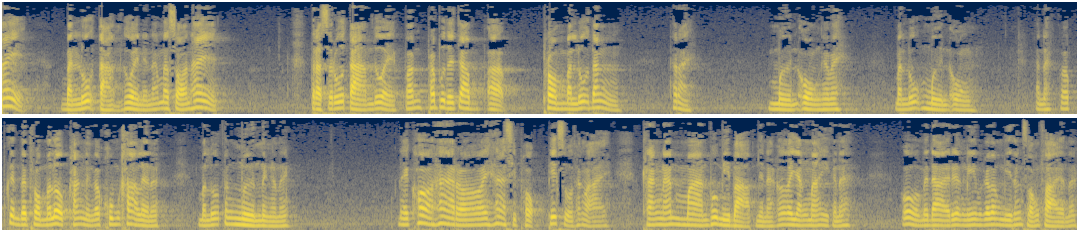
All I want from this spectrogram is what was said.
ให้บรรลุตามด้วยเนี่ยนะมาสอนให้ตรัสรู้ตามด้วยเพราะพระพุทธเจ้าพรหมบรรลุตั้งเท่าไหร่หมื่นองค์ใช่ไหมบรรลุหมื่นองค์ นนะก็ขึ้นไปพรหมโลกครั้งหนึ่งก็คุ้มค่าเลยนะบรรลุตั้งหมื่นหนึ่งนะในข้อห้าร้อยห้าสิบหกภิกษุทั้งหลาย ครั้งนั้นมารผู้มีบาปเนี่ยนะเขาก็ยังมาอีกนะโอ้ไม่ได้เรื่องนี้มันก็ต้องมีทั้งสองฝ่ายนะ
